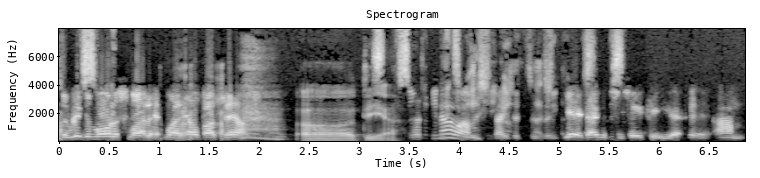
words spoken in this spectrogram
The rigor mortis might might help us out. Oh dear. You know, um, David Suzuki. Yeah, David Suzuki. Yeah. Yeah, um,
